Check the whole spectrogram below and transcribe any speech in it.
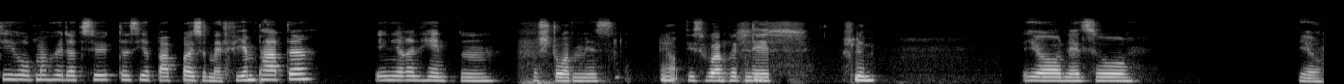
die hat mir halt erzählt, dass ihr Papa, also mein Firmenpater, in ihren Händen verstorben ist. Ja. Das war halt Das nicht, schlimm. ja, nicht so, ja.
